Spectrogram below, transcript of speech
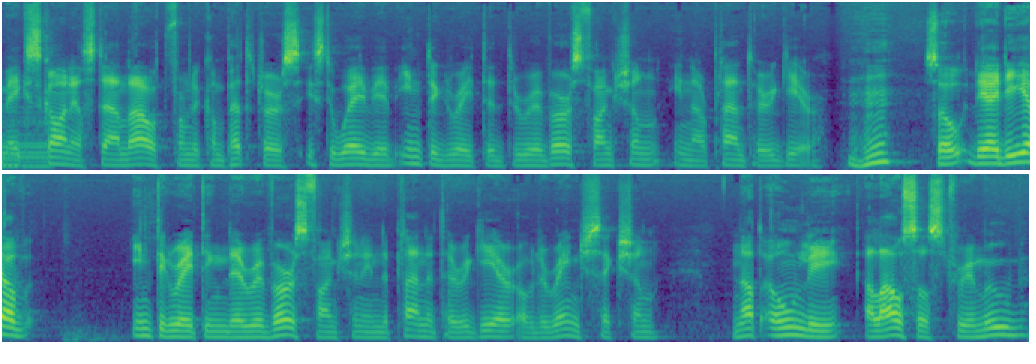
makes Scania stand out from the competitors is the way we have integrated the reverse function in our planetary gear. Mm -hmm. So the idea of integrating the reverse function in the planetary gear of the range section not only allows us to remove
